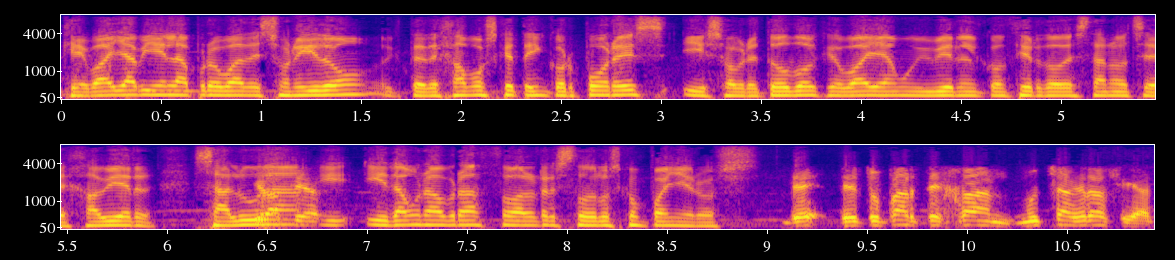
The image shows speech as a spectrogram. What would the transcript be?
Que vaya bien la prueba de sonido, te dejamos que te incorpores y sobre todo que vaya muy bien el concierto de esta noche. Javier, saluda y da un abrazo al resto de los compañeros. De, de tu parte, Juan, muchas gracias.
